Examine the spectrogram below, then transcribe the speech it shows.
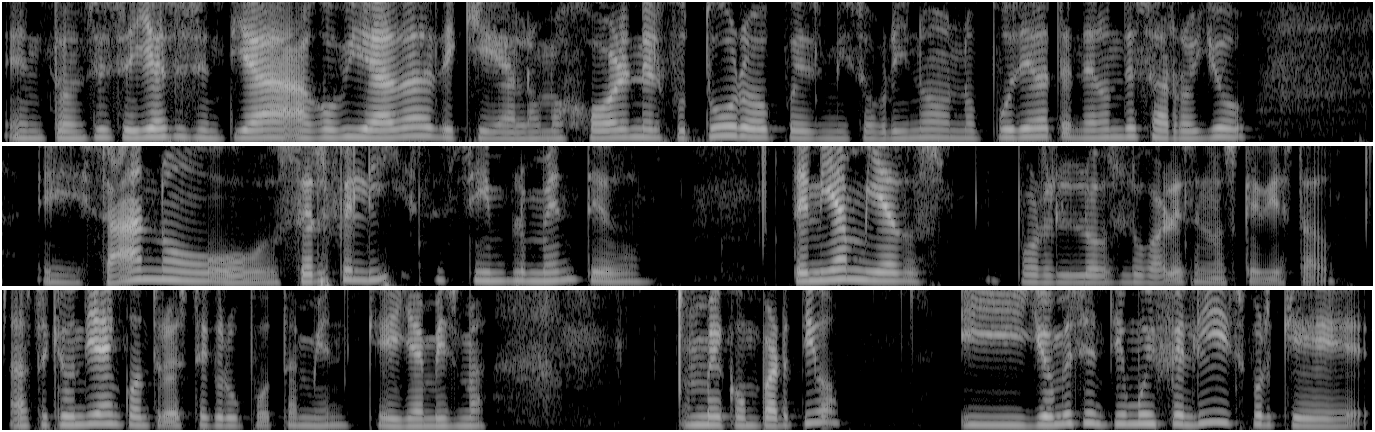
Entonces ella se sentía agobiada de que a lo mejor en el futuro pues mi sobrino no pudiera tener un desarrollo eh, sano o ser feliz simplemente. tenía miedos por los lugares en los que había estado. Hasta que un día encontró este grupo también que ella misma me compartió. Y yo me sentí muy feliz porque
